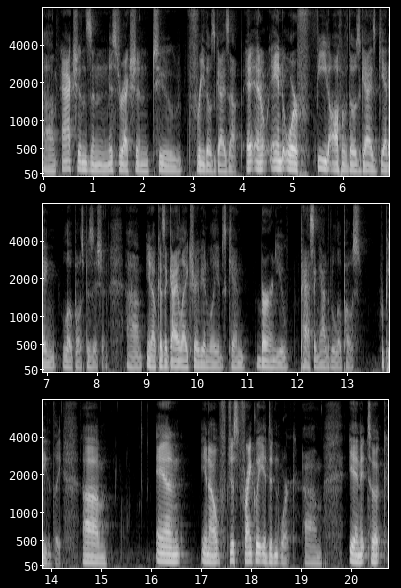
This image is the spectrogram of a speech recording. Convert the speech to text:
um, actions and misdirection to free those guys up and and, or feed off of those guys getting low post position. Um, you know, because a guy like Trevion Williams can burn you passing out of the low post repeatedly. Um, and you know, just frankly, it didn't work. Um, and it took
